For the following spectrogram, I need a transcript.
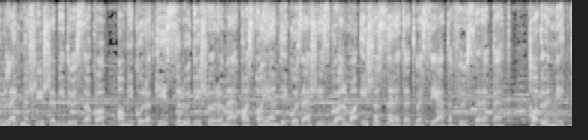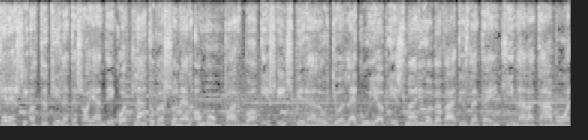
év legmesésebb időszaka, amikor a készülődés öröme, az ajándékozás izgalma és a szeretet veszi át a főszerepet. Ha ön még keresi a tökéletes ajándékot, látogasson el a Mon Parkba, és inspirálódjon legújabb és már jól bevált üzleteink kínálatából.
